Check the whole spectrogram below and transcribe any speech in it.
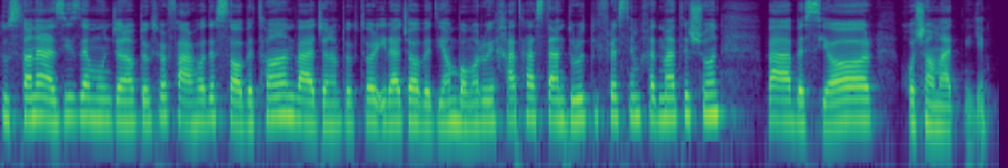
دوستان عزیزمون جناب دکتر فرهاد ثابتان و جناب دکتر ایرج آبدیان با ما روی خط هستن درود بیفرستیم خدمتشون و بسیار خوش آمد میگیم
